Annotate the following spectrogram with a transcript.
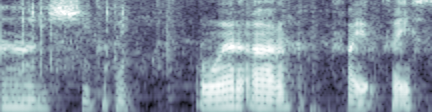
Holy shit, okay. Where are fire caves?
